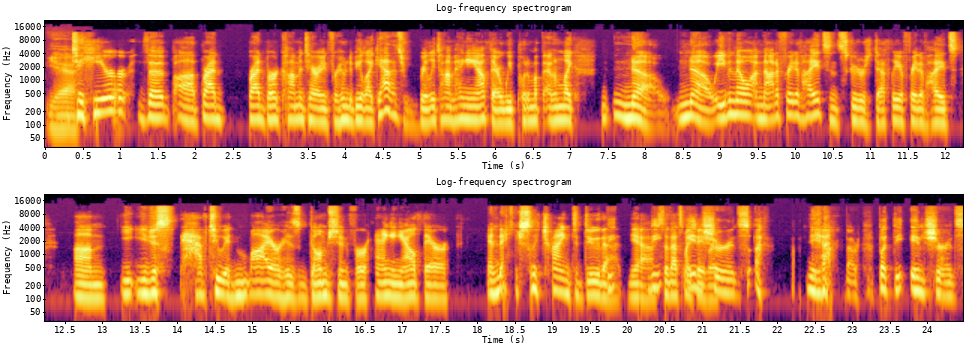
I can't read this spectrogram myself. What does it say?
yeah. to hear the uh, Brad Brad Bird commentary and for him to be like, yeah, that's really Tom hanging out there. We put him up, and I'm like, no, no. Even though I'm not afraid of heights, and Scooter's deathly afraid of heights, um, you, you just have to admire his gumption for hanging out there and actually trying to do that. yeah, the so that's my favorite. insurance. Yeah, but the insurance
